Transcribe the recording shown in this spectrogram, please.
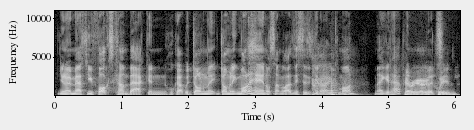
You know, Matthew Fox come back and hook up with Dominic, Dominic Monaghan or something like this. Is you know, come on, make it happen. Terry But- O'Quinn.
